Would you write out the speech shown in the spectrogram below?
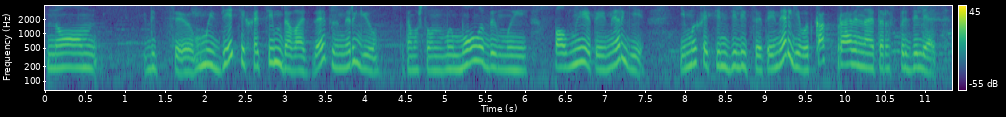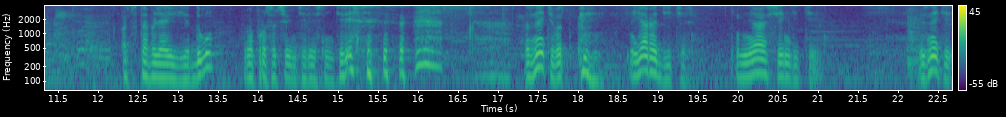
Но ведь э, мы, дети, хотим давать да, эту энергию, потому что мы молоды, мы полны этой энергии, и мы хотим делиться этой энергией. Вот как правильно это распределять? Отставляю еду. Вопросы все интереснее и интереснее. Знаете, вот я родитель, у меня семь детей. Вы знаете,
